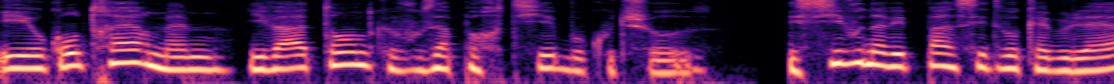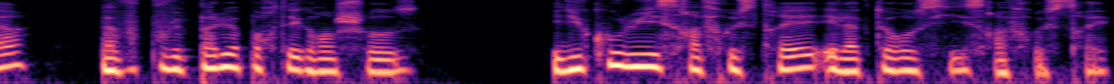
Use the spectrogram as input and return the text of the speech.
Et au contraire même, il va attendre que vous apportiez beaucoup de choses. Et si vous n'avez pas assez de vocabulaire, bah vous pouvez pas lui apporter grand chose. Et du coup, lui, il sera frustré et l'acteur aussi sera frustré.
